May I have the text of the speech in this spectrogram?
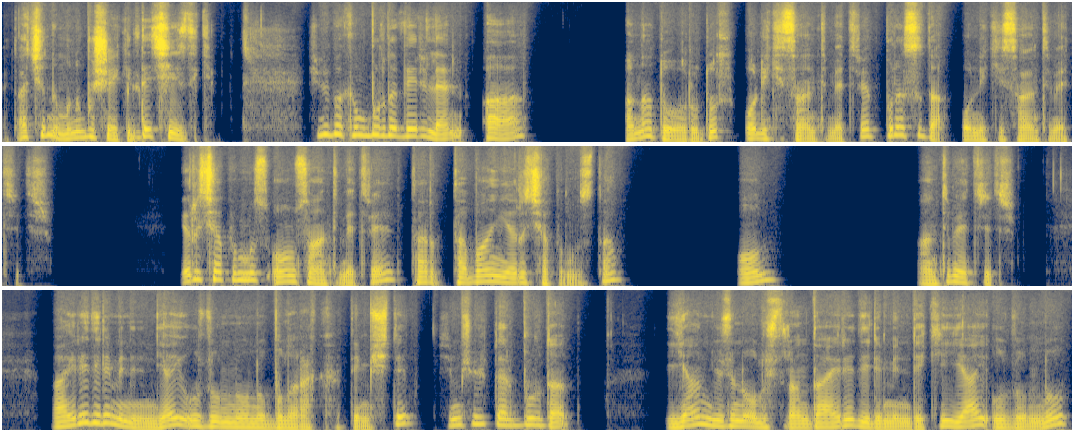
Evet, açınımını bu şekilde çizdik. Şimdi bakın burada verilen A ana doğrudur 12 santimetre. Burası da 12 santimetredir. Yarı çapımız 10 santimetre. Taban yarı çapımız da 10 santimetredir. Daire diliminin yay uzunluğunu bularak demişti. Şimdi çocuklar burada yan yüzünü oluşturan daire dilimindeki yay uzunluğu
